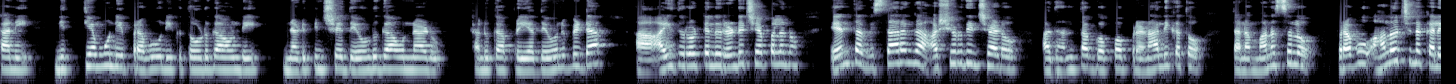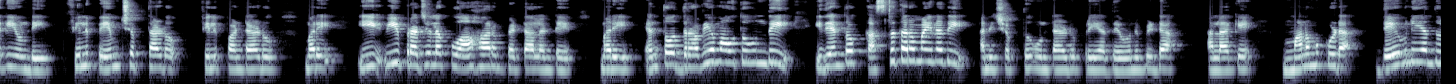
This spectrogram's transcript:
కానీ నిత్యము నీ ప్రభువు నీకు తోడుగా ఉండి నడిపించే దేవుడుగా ఉన్నాడు. కనుక ప్రియ దేవుని బిడ్డ ఆ ఐదు రొట్టెలు రెండు చేపలను ఎంత విస్తారంగా ఆశీర్వదించాడో అదంతా గొప్ప ప్రణాళికతో తన మనసులో ప్రభు ఆలోచన కలిగి ఉండి ఫిలిప్ ఏం చెప్తాడో ఫిలిప్ అంటాడు. మరి ఈ ఈ ప్రజలకు ఆహారం పెట్టాలంటే మరి ఎంతో ద్రవ్యం అవుతూ ఉంది. ఇది ఎంతో కష్టతరమైనది అని చెప్తూ ఉంటాడు ప్రియ దేవుని బిడ్డ. అలాగే మనము కూడా దేవుని యందు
